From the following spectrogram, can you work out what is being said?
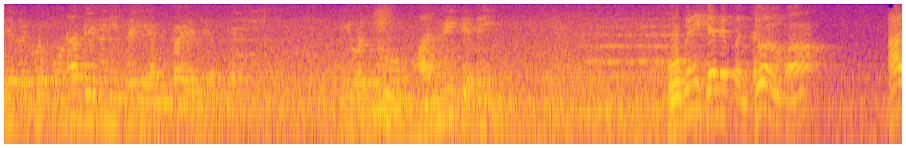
લગભગ પોણા બે ગણી થઈ એમ કહે છે અત્યારે. એ વસ્તુ માનવી કે નહીં? ઓગણીસો ને પંચાણું માં આ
